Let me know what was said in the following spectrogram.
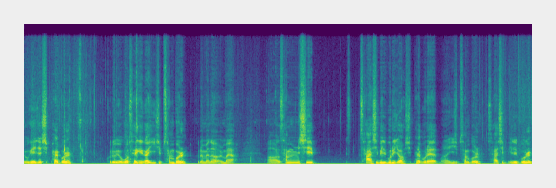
요게 이제 18불 그리고 요거 세 개가 23불 그러면은 얼마야? 어, 30 41불이죠. 18불에 어, 23불, 41불.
